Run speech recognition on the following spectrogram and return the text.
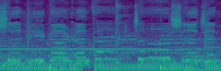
是一个人在这世界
